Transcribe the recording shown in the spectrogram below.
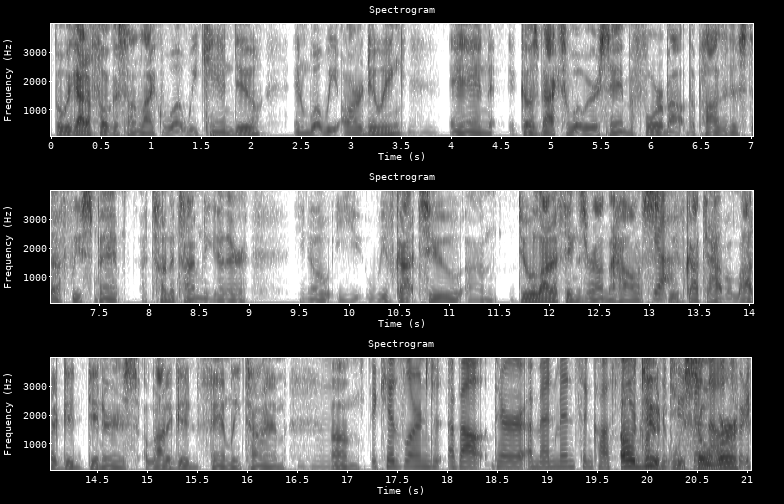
But we got to focus on like what we can do and what we are doing. Mm-hmm. And it goes back to what we were saying before about the positive stuff. We've spent a ton of time together. You know, you, we've got to um, do a lot of things around the house. Yeah. We've got to have a lot of good dinners, a lot of good family time. Mm-hmm. Um, the kids learned about their amendments and cost. Oh, dude! So we're cool.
